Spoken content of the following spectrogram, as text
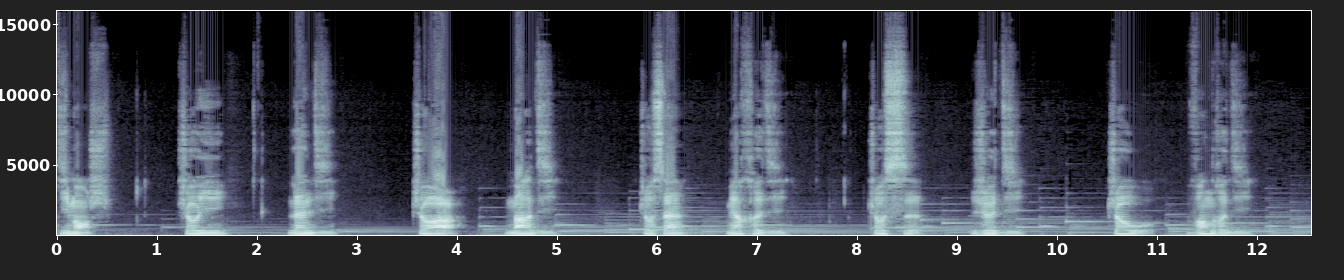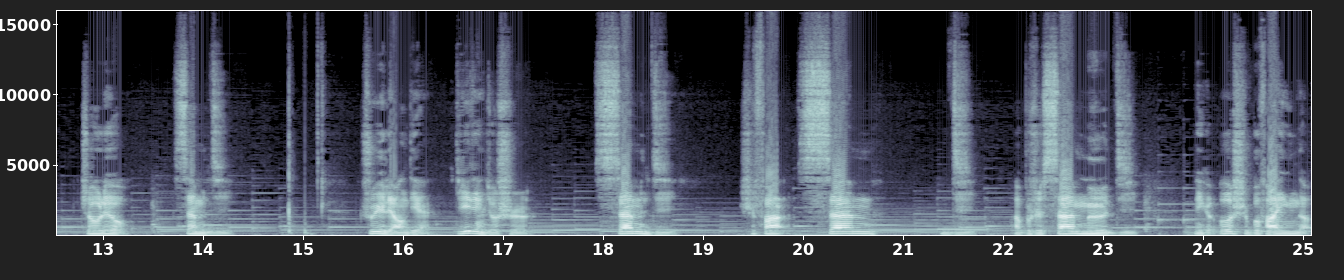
，dimanche；周一，lundi；周二，mardi；周三，mercredi；周四，jeudi；周五，vendredi；周六，samedi。注意两点，第一点就是 samedi 是发 sam di，而不是 samedi，那个 a 是不发音的。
